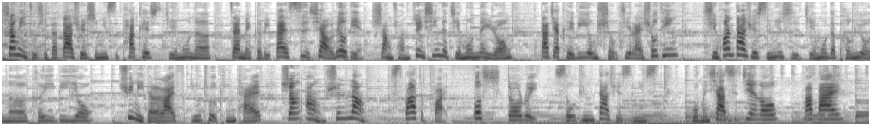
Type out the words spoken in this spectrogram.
上你主持的大学史密斯 p o c k e t 节目呢，在每个礼拜四下午六点上传最新的节目内容，大家可以利用手机来收听。喜欢大学史密斯节目的朋友呢，可以利用。去你的 Life YouTube 平台、商岸声浪、Spotify、Boss Story 收听大学史密斯，我们下次见喽，拜拜。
